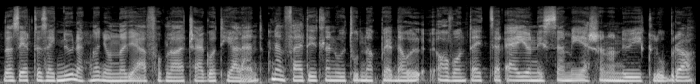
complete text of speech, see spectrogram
de azért ez egy nőnek nagyon nagy elfoglaltságot jelent. Nem feltétlenül tudnak például havonta egyszer eljönni személyesen a női klubra.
